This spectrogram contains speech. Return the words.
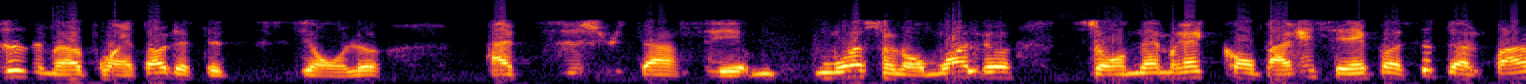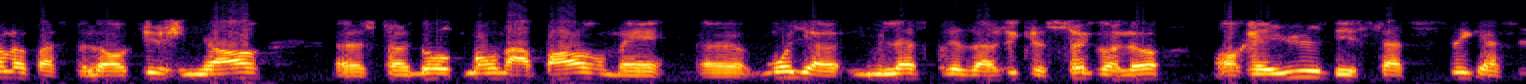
10 des meilleurs pointeurs de cette division-là à 18 ans. C'est moi, selon moi, là, si on aimerait comparer, c'est impossible de le faire là, parce que le hockey junior, euh, c'est un autre monde à part, mais euh, moi, il, a- il me laisse présager que ce gars-là aurait eu des statistiques assez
